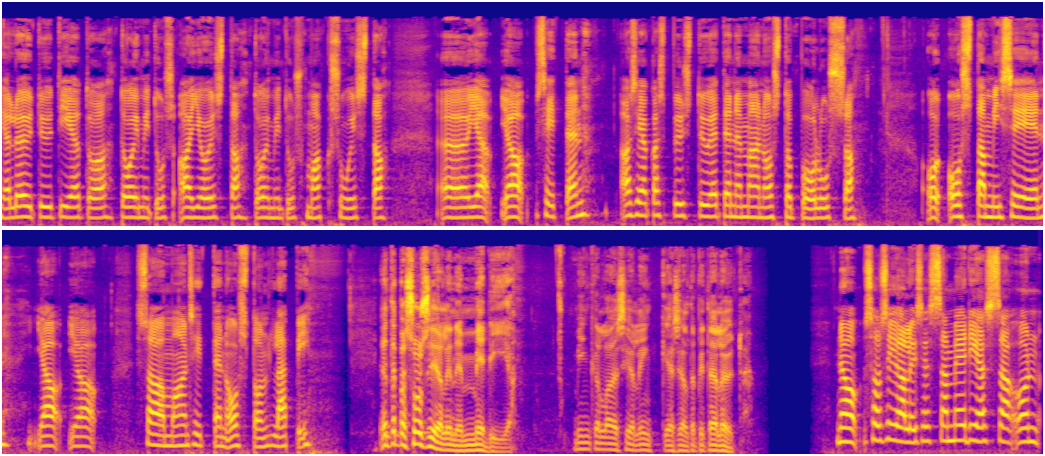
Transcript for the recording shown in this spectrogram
ja löytyy tietoa toimitusajoista, toimitusmaksuista ja, ja sitten asiakas pystyy etenemään ostopolussa ostamiseen ja, ja saamaan sitten oston läpi. Entäpä sosiaalinen media? Minkälaisia linkkejä sieltä pitää löytyä? No sosiaalisessa mediassa on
